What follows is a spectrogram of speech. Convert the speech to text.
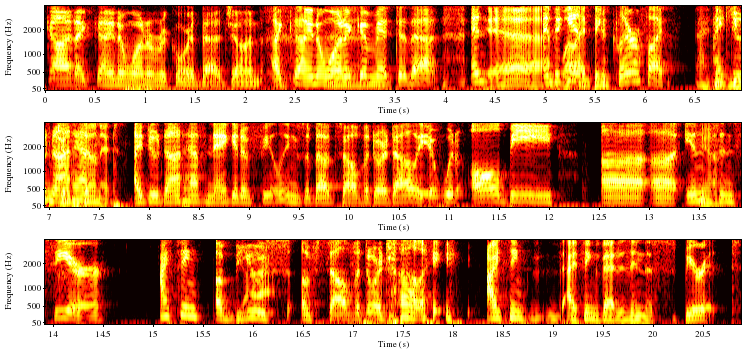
God, I kind of want to record that, John. I kind of want to uh, commit to that. And Yeah. and again, Well, I to clarify, I think do you've not just have, done it. I do not have negative feelings about Salvador Dali. It would all be uh, uh, insincere I think abuse of Salvador Dali. I think I think that is in the spirit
